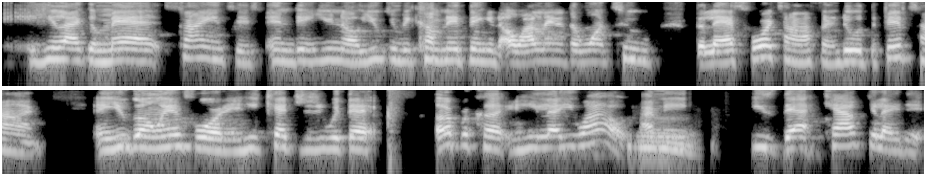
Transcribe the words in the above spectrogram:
he like a mad scientist. And then you know you can be coming in thinking, "Oh, I landed the one two the last four times. I'm gonna do it the fifth time." and you go in for it and he catches you with that uppercut and he lay you out. Mm. I mean, mm. he's that calculated.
